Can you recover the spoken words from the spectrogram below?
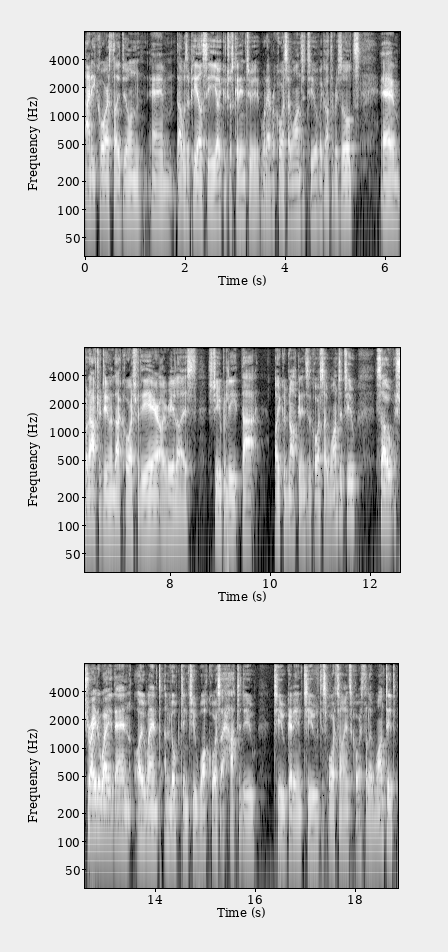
any course that I'd done um, that was a PLC, I could just get into whatever course I wanted to if I got the results. Um, but after doing that course for the year, I realised stupidly that I could not get into the course I wanted to. So straight away, then I went and looked into what course I had to do to get into the sports science course that I wanted.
